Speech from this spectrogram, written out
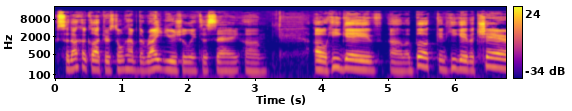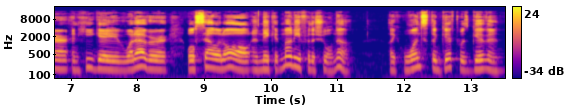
tzedakah collectors don't have the right usually to say, um, oh, he gave um, a book and he gave a chair and he gave whatever, we'll sell it all and make it money for the shul. No. Like once the gift was given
